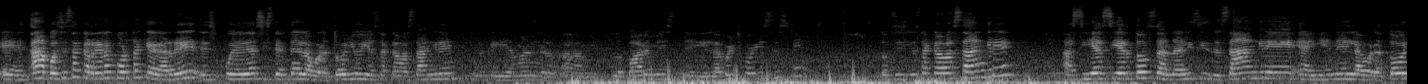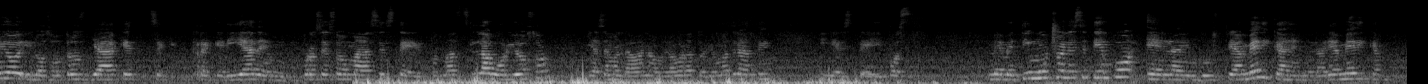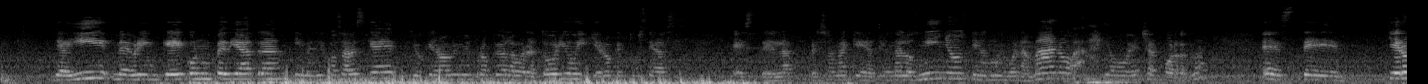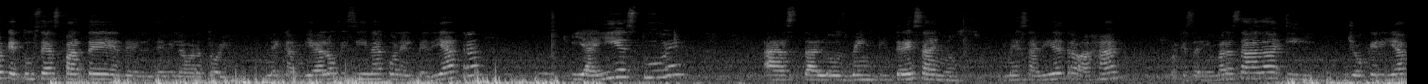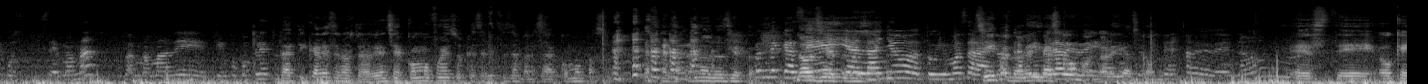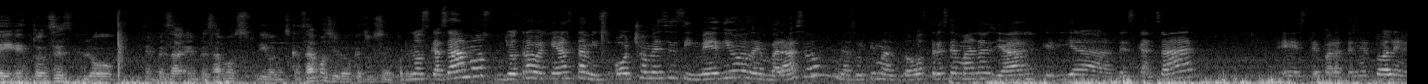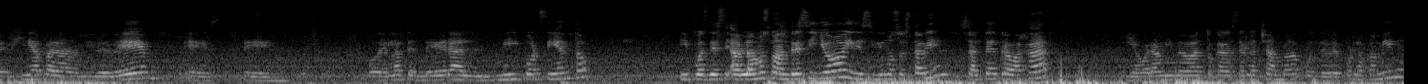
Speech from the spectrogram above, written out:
Eh, ah, pues esa carrera corta que agarré fue de asistente de laboratorio, yo sacaba sangre, lo que le llaman um, eh, laboratory assistant. Entonces yo sacaba sangre, hacía ciertos análisis de sangre ahí en el laboratorio y los otros ya que se requería de un proceso más, este, pues más laborioso, ya se mandaban a un laboratorio más grande y este, y pues me metí mucho en ese tiempo en la industria médica, en el área médica. De ahí me brinqué con un pediatra y me dijo, ¿sabes qué? Yo quiero abrir mi propio laboratorio y quiero que tú seas este, la persona que atienda a los niños, tienes muy buena mano, yo voy a echar porras, ¿no? Este, quiero que tú seas parte del- de mi laboratorio. Me cambié a la oficina con el pediatra y ahí estuve hasta los 23 años. Me salí de trabajar porque salí embarazada y yo quería pues ser mamá, mamá de tiempo completo. Platícales a nuestra audiencia cómo fue eso que saliste embarazada, cómo pasó. no, no, es cierto. Pues me casé No, cierto, y no al año tuvimos a Sí, pues, nuestra no le digas primera cómo, bebé. no le digas cómo. Este, ok, entonces empeza- empezamos, digo, nos casamos y luego qué sucede por? Nos casamos, yo trabajé hasta mis ocho meses y medio de embarazo, las últimas dos, tres semanas ya quería descansar, este, para tener toda la energía para mi bebé, este, poderla atender al mil por ciento. Y pues hablamos con Andrés y yo y decidimos, está bien, salte de trabajar y ahora a mí me va a tocar hacer la chamba pues de ver por la familia.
